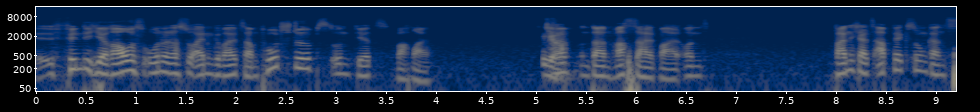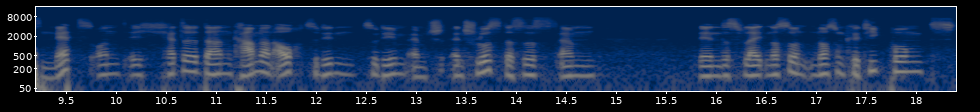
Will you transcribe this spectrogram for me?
äh, finde hier raus, ohne dass du einen gewaltsamen Tod stirbst und jetzt mach mal. Ja. Ne? Und dann machst du halt mal. Und fand ich als Abwechslung ganz nett und ich hätte dann, kam dann auch zu dem, zu dem Entsch- Entschluss, dass es, ähm, denn das vielleicht noch so, noch so ein Kritikpunkt,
